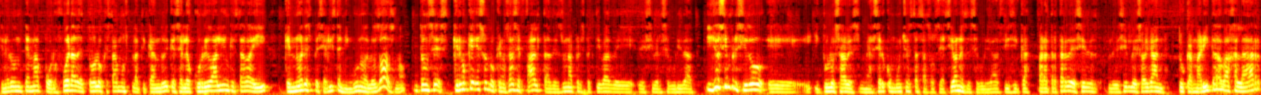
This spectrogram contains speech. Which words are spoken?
sino era un tema por fuera de todo lo que estábamos platicando y que se le ocurrió a alguien que estaba ahí que no era especialista en ninguno de los dos, ¿no? Entonces, creo que eso es lo que nos hace falta desde una perspectiva de, ciberseguridad. Y yo siempre he sido, eh, y tú lo sabes, me acerco mucho a estas asociaciones de seguridad física para tratar de, decir, decirles, oigan, tu camarita va a jalar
